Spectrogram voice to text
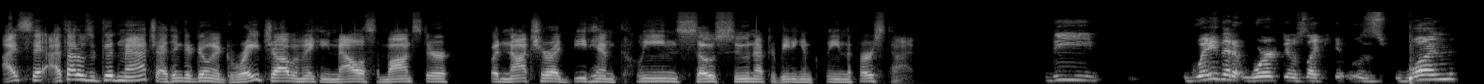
I say I thought it was a good match. I think they're doing a great job of making Malice a monster, but not sure I'd beat him clean so soon after beating him clean the first time. The way that it worked, it was like it was one,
